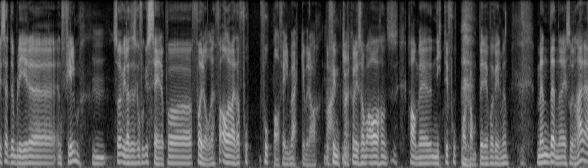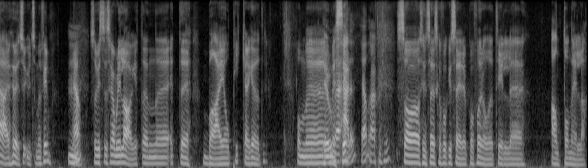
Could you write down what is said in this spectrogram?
Hvis dette blir eh, en film, Mm. så vil jeg at vi skal fokusere på forholdet. For alle vet at fot fotballfilm er ikke bra. Det Nei. funker ikke å liksom å, ha med 90 fotballkamper på filmen. Men denne historien her er, høres jo ut som en film. Mm. Ja. Så hvis det skal bli laget en, eh, et eh, biopic, er det ikke det det heter? Om eh, Jo, Messi, er det? Ja, det er så syns jeg vi skal fokusere på forholdet til eh, Antonella.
